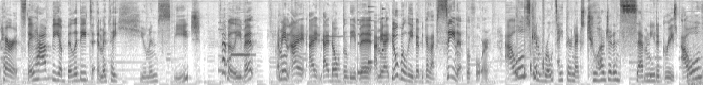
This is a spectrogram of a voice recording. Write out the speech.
Parrots, they have the ability to imitate human speech. I believe it. I mean, I, I, I don't believe it. I mean, I do believe it because I've seen it before. Owls can rotate their necks 270 degrees. Owls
